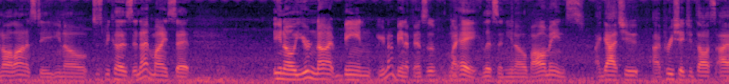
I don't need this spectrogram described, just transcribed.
in all honesty, you know, just because in that mindset, you know, you're not being you're not being offensive. Like, hey, listen, you know, by all means, I got you. I appreciate your thoughts. I,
